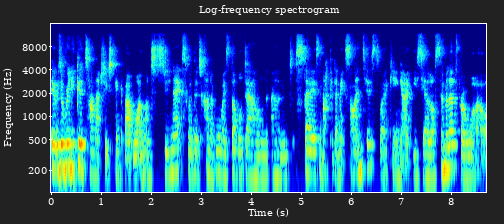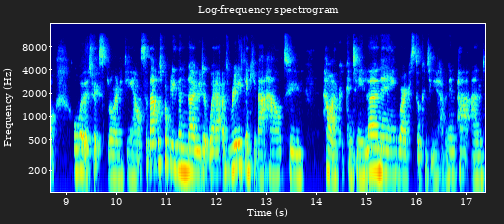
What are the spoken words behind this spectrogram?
it was a really good time actually to think about what I wanted to do next, whether to kind of almost double down and stay as an academic scientist working at UCL or similar for a while, or whether to explore anything else. So that was probably the node at where I was really thinking about how to how I could continue learning, where I could still continue to have an impact, and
